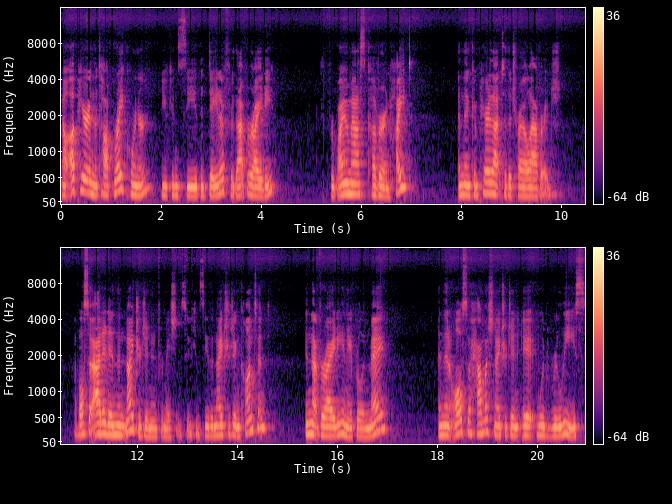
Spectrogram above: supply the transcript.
Now up here in the top right corner, you can see the data for that variety for biomass, cover, and height, and then compare that to the trial average. I've also added in the nitrogen information, so you can see the nitrogen content in that variety in April and May, and then also how much nitrogen it would release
